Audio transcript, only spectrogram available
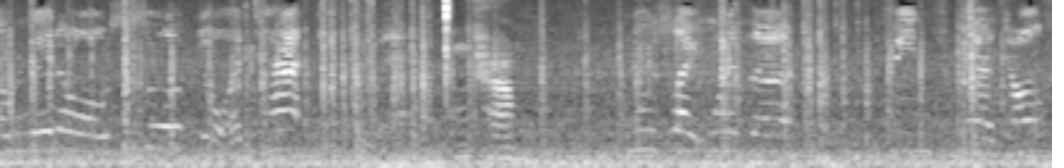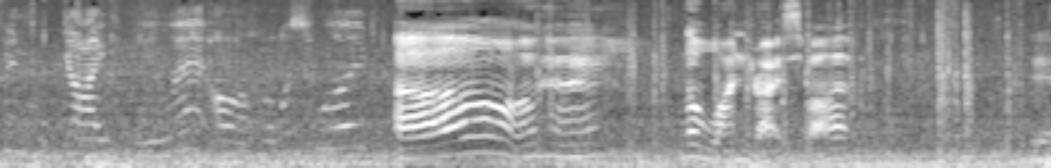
a little circle attached to it. Okay. And it was like one of the things where a dolphin would dive through it or a horse would. Oh, okay. The one dry spot. Yeah.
